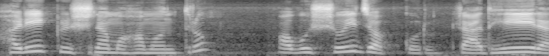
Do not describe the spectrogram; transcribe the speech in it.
হরে কৃষ্ণা মহামন্ত্র অবশ্যই জপ করুন। রাধে রাধে।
